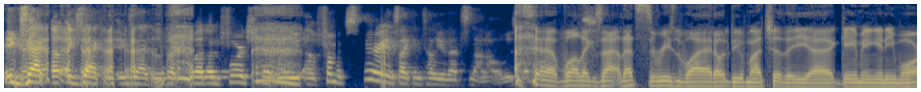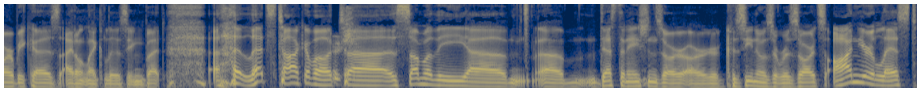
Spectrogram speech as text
exactly, uh, exactly, exactly. But, but unfortunately, uh, from experience, I can tell you that's not always. well, exactly. That's the reason why I don't do much of the uh, gaming anymore because I don't like losing. But uh, let's talk about. Sure uh, some of the um, uh, destinations or, or, casinos or resorts on your list.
